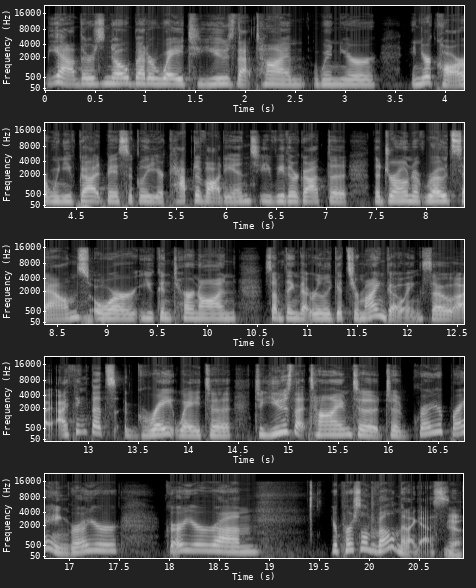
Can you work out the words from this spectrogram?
yeah, there's no better way to use that time when you're in your car, when you've got basically your captive audience. You've either got the, the drone of road sounds or you can turn on something that really gets your mind going. So I, I think that's a great way to, to use that time to, to grow your brain, grow your, grow your, um, your personal development, I guess. Yeah,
